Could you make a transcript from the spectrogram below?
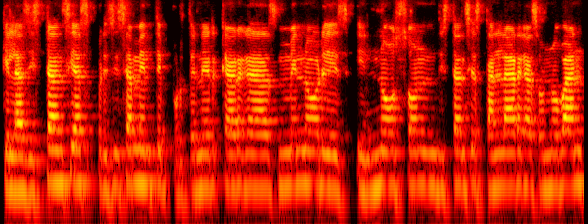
que las distancias, precisamente por tener cargas menores, eh, no son distancias tan largas o no van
